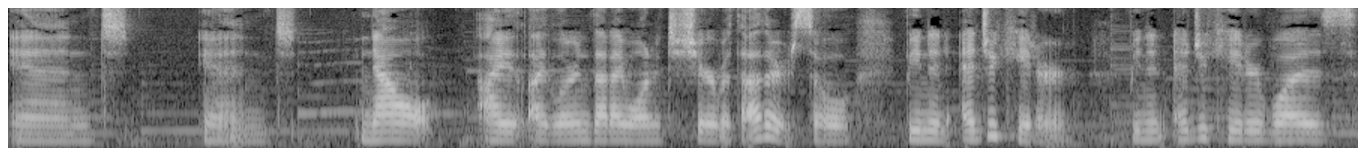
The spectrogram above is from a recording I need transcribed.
and and now I, I learned that I wanted to share with others. So being an educator, being an educator was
